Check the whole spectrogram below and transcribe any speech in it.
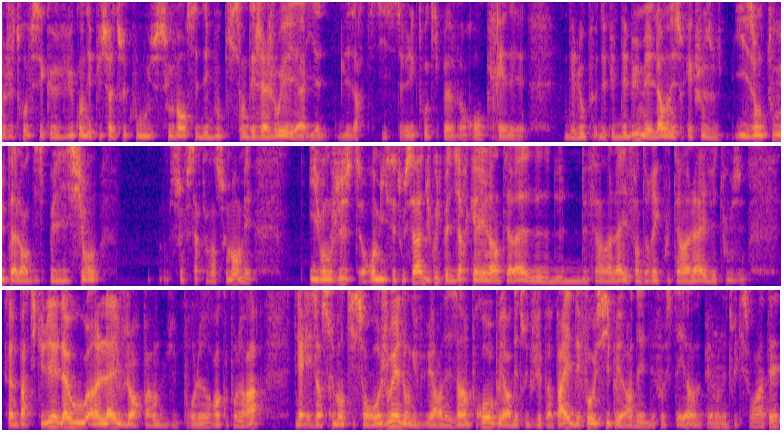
je trouve, c'est que vu qu'on est plus sur des trucs où souvent c'est des boucles qui sont déjà joués, il y a, des artistes électro qui peuvent recréer des, loops depuis le début, mais là on est sur quelque chose où ils ont tout à leur disposition, sauf certains instruments, mais ils vont juste remixer tout ça. Du coup, tu peux te dire quel est l'intérêt de, de- de faire un live, enfin de réécouter un live et tout. C'est quand même particulier. Là où un live, genre par exemple pour le rock ou pour le rap, il y a les instruments qui sont rejoués, donc il peut y avoir des impros, il peut y avoir des trucs que je vais pas parler. Des fois aussi, il peut y avoir des, des faussetés, hein, il peut y avoir Mm. des trucs qui sont ratés.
